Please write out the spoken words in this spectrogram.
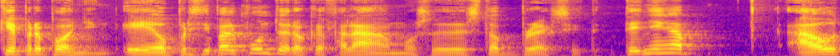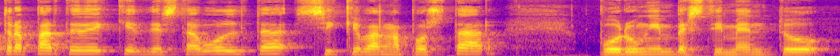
que propoñen. E eh, o principal punto era o que falábamos de Stop Brexit. Teñen a, a outra parte de que desta volta sí que van a apostar por un investimento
